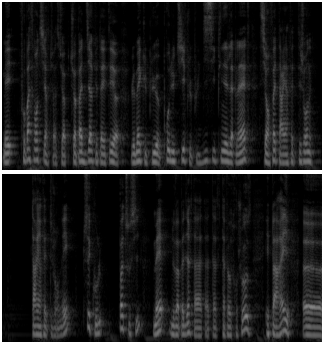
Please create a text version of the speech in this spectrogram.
Mais faut pas se mentir, tu vois. Tu vas, pas te dire que tu as été euh, le mec le plus euh, productif, le plus discipliné de la planète si en fait t'as rien fait de tes journées. T'as rien fait de tes journées, c'est cool, pas de souci, mais ne va pas dire que t'as as, fait autre chose. Et pareil, euh,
